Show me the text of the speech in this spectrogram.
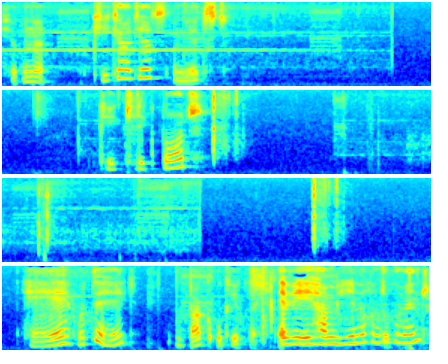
Ich habe eine Keycard jetzt und jetzt. Okay, Clickboard. Hä? What the heck? Bug, okay. Äh, wir haben hier noch ein Dokument.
